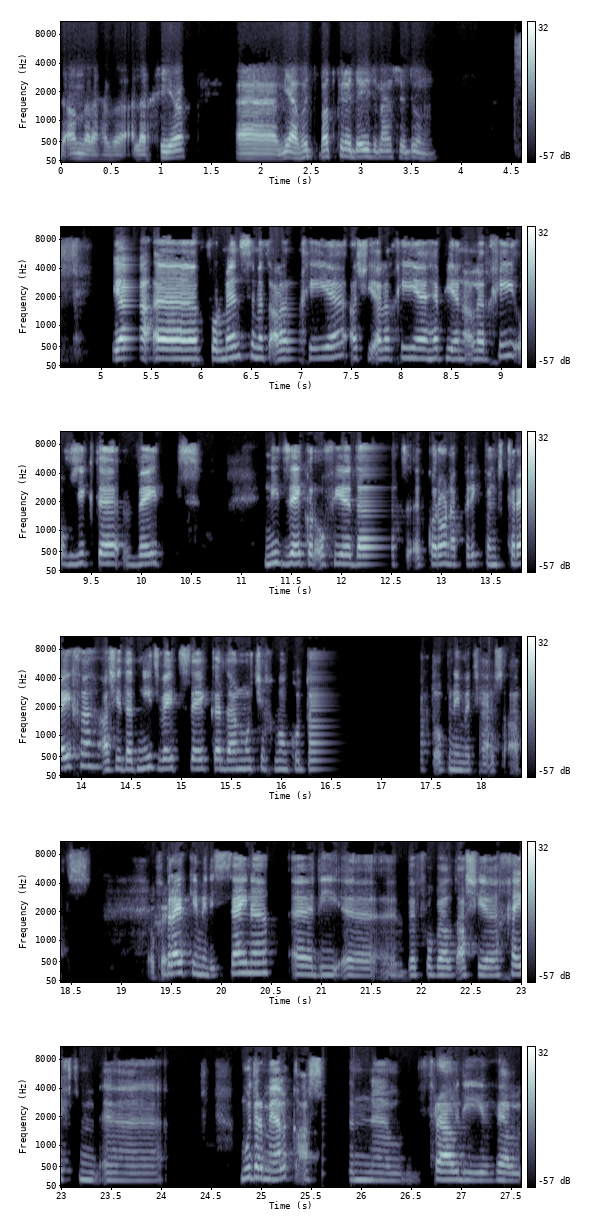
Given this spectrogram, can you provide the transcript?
de anderen hebben allergieën. Ehm, ja, wat, wat kunnen deze mensen doen? Ja, uh, voor mensen met allergieën, als je allergieën heb je een allergie of ziekte, weet niet zeker of je dat coronaprik kunt krijgen. Als je dat niet weet zeker, dan moet je gewoon contact opnemen met je huisarts. Okay. Gebruik je medicijnen, uh, die uh, bijvoorbeeld als je geeft moedermelk, als een vrouw die wel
